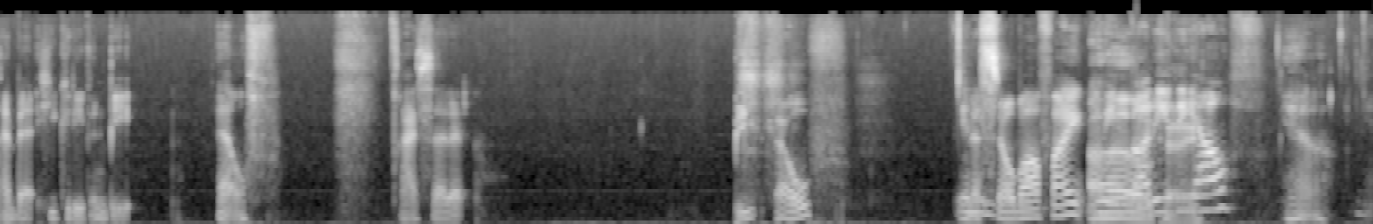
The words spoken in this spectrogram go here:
I bet he could even beat Elf. I said it. Beat Elf? In a snowball fight? You mean Oh, Buddy okay. the elf? Yeah. Yeah.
